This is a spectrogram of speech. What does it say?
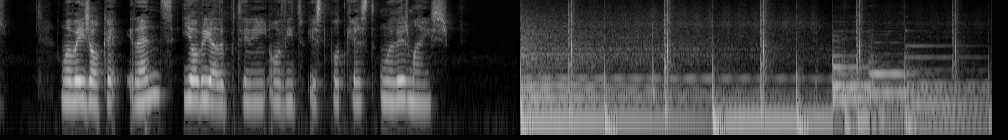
uma beijoca grande e obrigada por terem ouvido este podcast uma vez mais.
